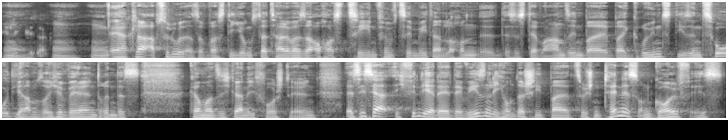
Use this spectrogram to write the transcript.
ehrlich mhm. gesagt. Mhm. Ja, klar, absolut. Also was die Jungs da teilweise auch aus 10, 15 Metern lochen, äh, das ist der Wahnsinn bei, bei Grüns. Die sind so, die haben solche Wellen drin, das kann man sich gar nicht vorstellen. Es ist ja, ich finde ja, der, der wesentliche Unterschied bei, zwischen Tennis und Golf ist,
